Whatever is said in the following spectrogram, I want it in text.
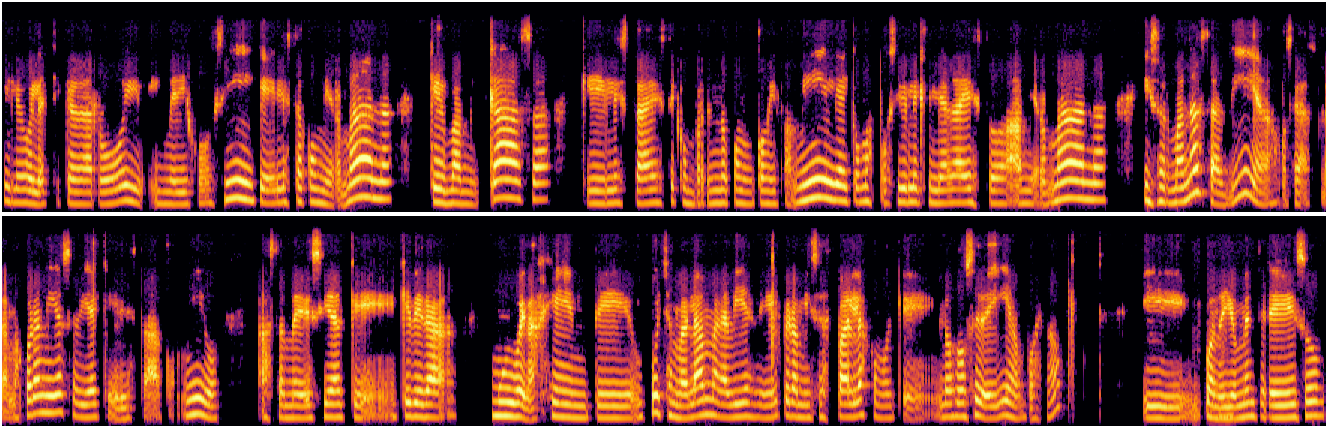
Y luego la chica agarró y, y me dijo, sí, que él está con mi hermana, que él va a mi casa, que él está este, compartiendo con, con mi familia y cómo es posible que le haga esto a mi hermana. Y su hermana sabía, o sea, la mejor amiga sabía que él estaba conmigo. Hasta me decía que, que él era muy buena gente. Pucha, me hablaban maravillas de él, pero a mis espaldas como que los dos se veían, pues, ¿no? Y cuando yo me enteré de eso,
